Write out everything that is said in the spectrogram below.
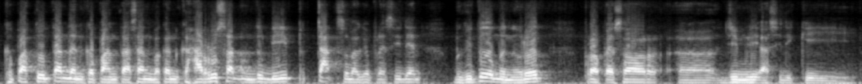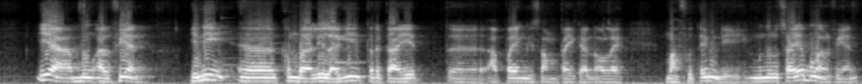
kepatutan dan kepantasan bahkan keharusan untuk dipecat sebagai presiden begitu menurut Profesor eh, Jimli Asidiki. Iya, Bung Alfian. Ini eh, kembali lagi terkait eh, apa yang disampaikan oleh Mahfud MD. Menurut saya, Bung Alfian,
